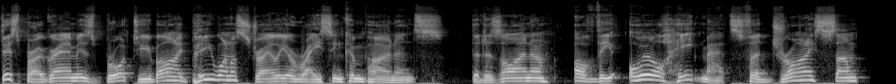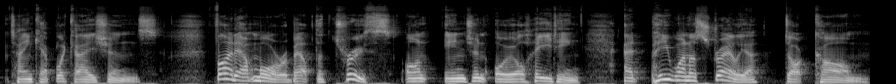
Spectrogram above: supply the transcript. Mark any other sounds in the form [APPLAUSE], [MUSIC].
This program is brought to you by P1 Australia Racing Components, the designer of the oil heat mats for dry sump tank applications. Find out more about the truths on engine oil heating at p1australia.com.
